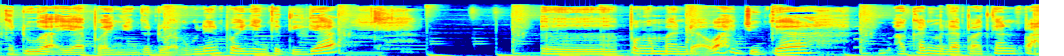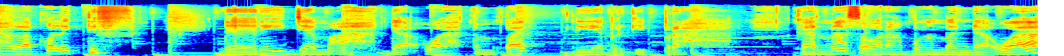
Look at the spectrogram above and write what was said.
kedua ya poin yang kedua. Kemudian poin yang ketiga eh, pengemban dakwah juga akan mendapatkan pahala kolektif dari jamaah dakwah tempat dia berkiprah karena seorang pengemban dakwah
